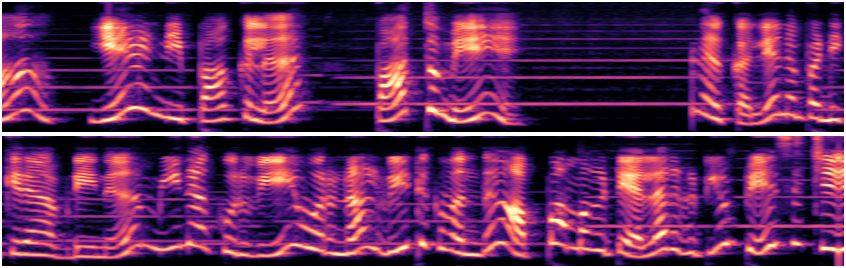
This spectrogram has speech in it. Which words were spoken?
ஆ ஏன் நீ பார்க்கல? பார்த்துமே நான் கல்யாணம் பண்ணிக்கிறேன் அப்படின்னு மீனா குருவி ஒரு நாள் வீட்டுக்கு வந்து அப்பா அம்மா கிட்ட எல்லாருக்கிட்டையும் பேசிச்சு.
